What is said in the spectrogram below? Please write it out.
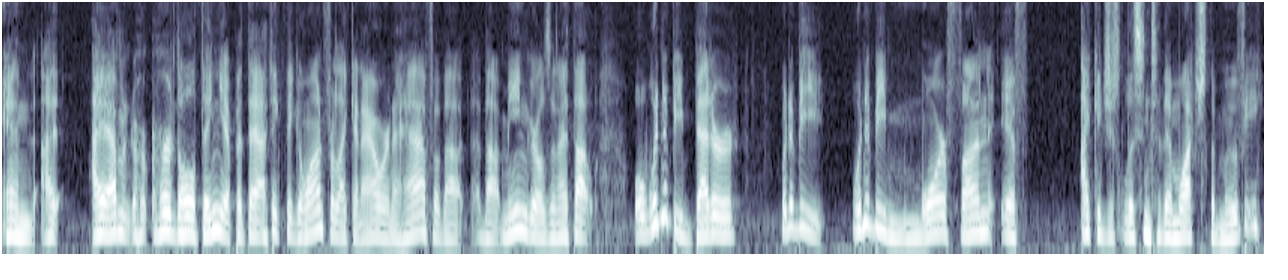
and I I haven't heard the whole thing yet, but they, I think they go on for like an hour and a half about about Mean Girls, and I thought, well, wouldn't it be better? Wouldn't it be wouldn't it be more fun if I could just listen to them watch the movie?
